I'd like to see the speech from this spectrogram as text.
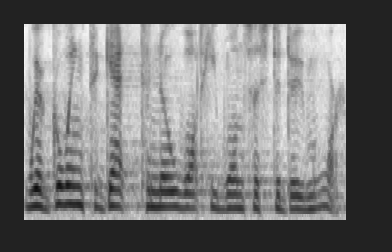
we're going to get to know what He wants us to do more.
